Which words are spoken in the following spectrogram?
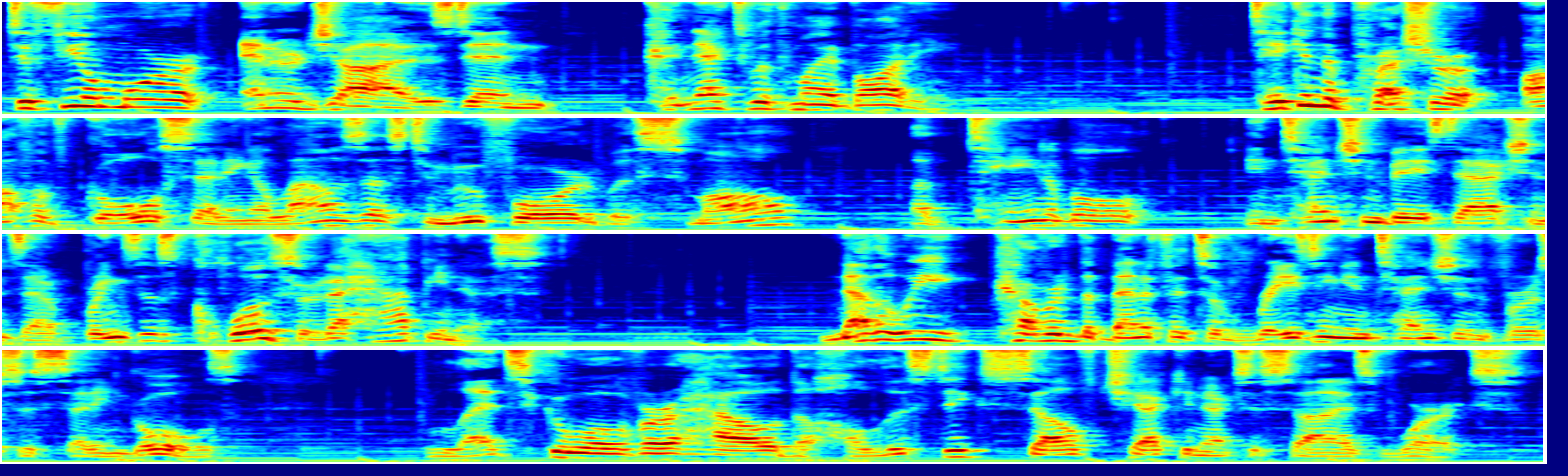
to feel more energized and connect with my body. Taking the pressure off of goal setting allows us to move forward with small, obtainable, intention based actions that brings us closer to happiness. Now that we covered the benefits of raising intentions versus setting goals, let's go over how the holistic self check-in exercise works.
